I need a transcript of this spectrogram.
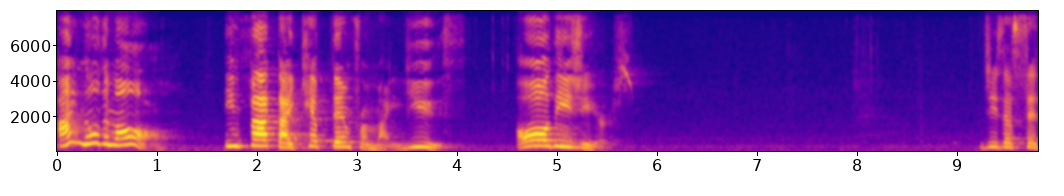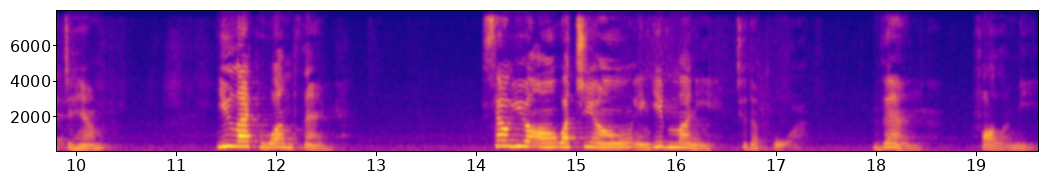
I know them all. In fact, I kept them from my youth, all these years. Jesus said to him, You lack one thing. Sell you own what you own and give money to the poor. Then follow me.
